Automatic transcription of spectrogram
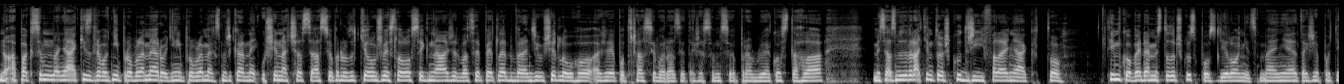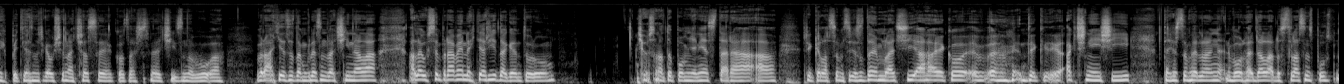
No a pak jsem na nějaký zdravotní problémy a rodinný problém, jak jsem říkal, ne, už je na čase, asi opravdu to tělo už vyslalo signál, že 25 let v branži už je dlouho a že je potřeba si odrazit, takže jsem si opravdu jako stahla. Myslela jsem se vrátím trošku dřív, ale nějak to tím covidem se to trošku spozdilo, nicméně, takže po těch pěti jsem říkala, už je na čase jako začít znovu a vrátit se tam, kde jsem začínala, ale už jsem právě nechtěla žít agenturu, že jsem na to poměrně stará a říkala jsem si, že jsem to je mladší a jako tak akčnější, takže jsem hledala, nebo hledala, dostala jsem spoustu,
